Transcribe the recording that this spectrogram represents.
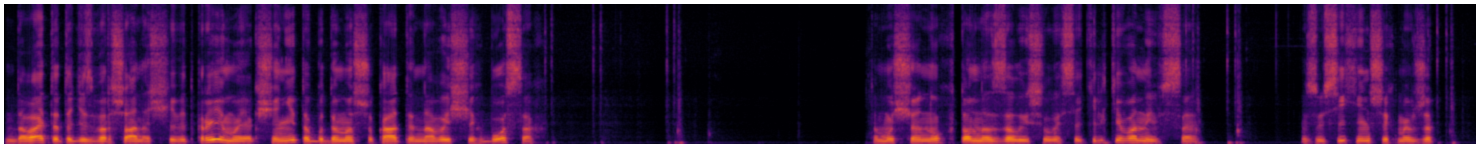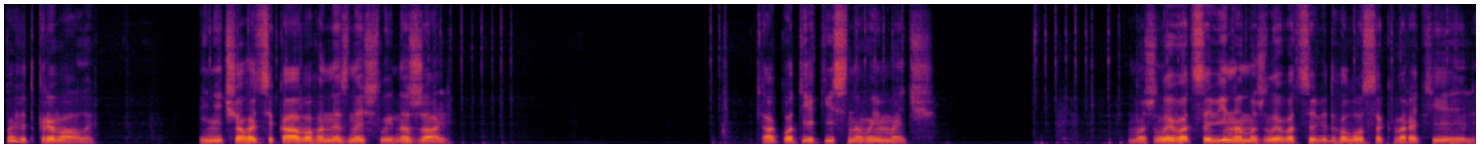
Давайте тоді з Варшана ще відкриємо. Якщо ні, то будемо шукати на вищих босах. Тому що, ну, хто в нас залишилися? Тільки вони все. З усіх інших ми вже повідкривали. І нічого цікавого не знайшли, на жаль. Так, от якийсь новий меч. Можливо, це він, а можливо, це відголосок Вератіель.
